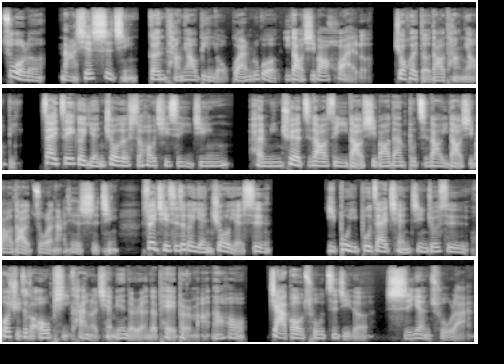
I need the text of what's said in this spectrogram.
做了哪些事情跟糖尿病有关。如果胰岛细胞坏了，就会得到糖尿病。在这个研究的时候，其实已经很明确知道是胰岛细胞，但不知道胰岛细胞到底做了哪些事情。所以，其实这个研究也是一步一步在前进。就是或许这个 OP 看了前面的人的 paper 嘛，然后架构出自己的实验出来。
